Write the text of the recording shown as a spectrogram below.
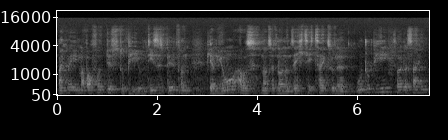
manchmal eben aber auch von Dystopie. Und dieses Bild von Pierre aus 1969 zeigt so eine Utopie, soll das sein,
